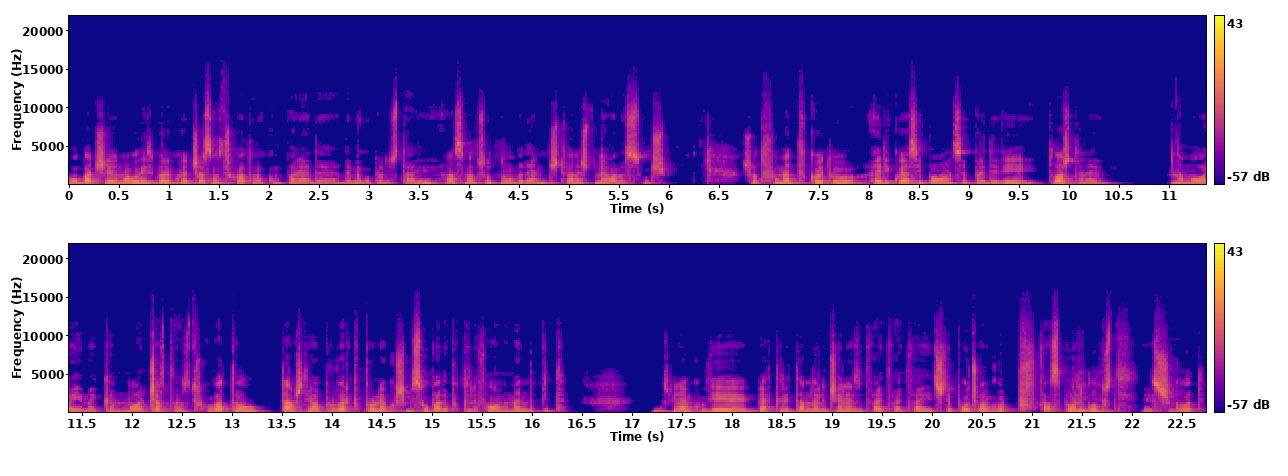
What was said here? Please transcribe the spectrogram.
обаче мога да избера коя частна застрахователна компания да, да ми го предостави, аз съм абсолютно убеден, че това нещо няма да се случи. Защото в момента, в който еди коя си болница предяви плащане на мое име към моя частен застраховател, там ще има проверка. Първо някой ще ми се обади по телефона на мен да пита. Господин Янко, вие бяхте ли там на лечение за това и това и това? И ще получа отговор. Пф, това са пълни глупости. И се шегувате.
